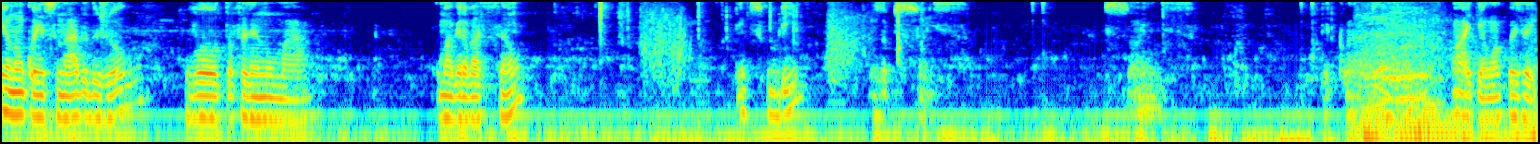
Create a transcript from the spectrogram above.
Eu não conheço nada do jogo. Vou tô fazendo uma uma gravação. Tem que descobrir as opções. Opções. Teclado. Ah, tem alguma coisa aí.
